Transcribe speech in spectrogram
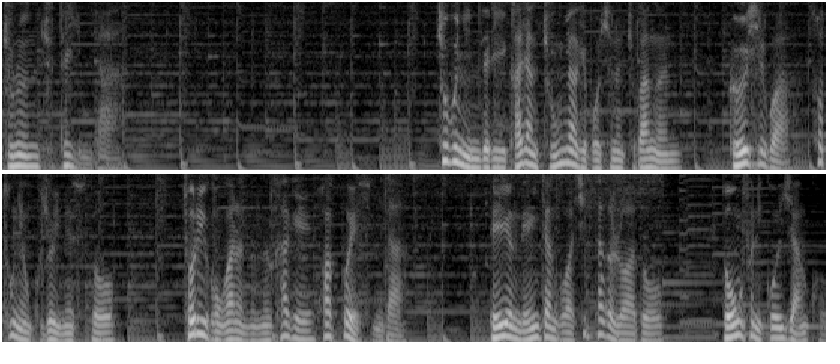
주는 주택입니다. 주부님들이 가장 중요하게 보시는 주방은 거실과 소통용 구조이면서도 조리 공간은 넉넉하게 확보했습니다. 대형 냉장고와 식탁을 놓아도 동선이 꼬이지 않고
